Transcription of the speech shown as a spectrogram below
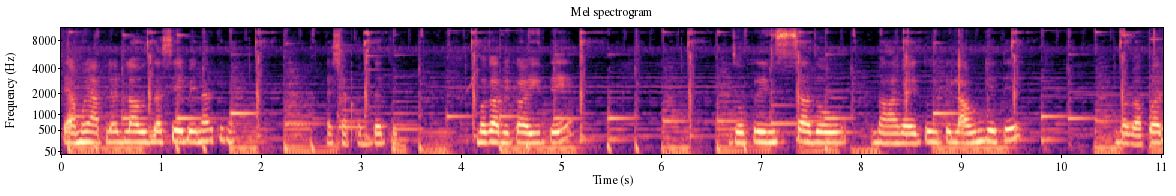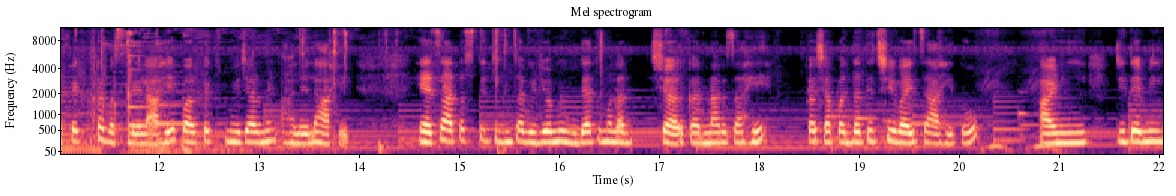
त्यामुळे आपल्या ब्लाऊजला शेप येणार की नाही? अशा पद्धतीत. बघा मी कळी ते. जो प्रिन्सचा जो भाग आहे तो इथे लावून घेते. बघा परफेक्ट बसलेला आहे. परफेक्ट मेजरमेंट आलेला आहे. ह्याचा आता स्टिचिंगचा व्हिडिओ मी उद्या तुम्हाला शेअर करणारच आहे. कशा पद्धतीत शिवायचा आहे तो. आणि जिथे मी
